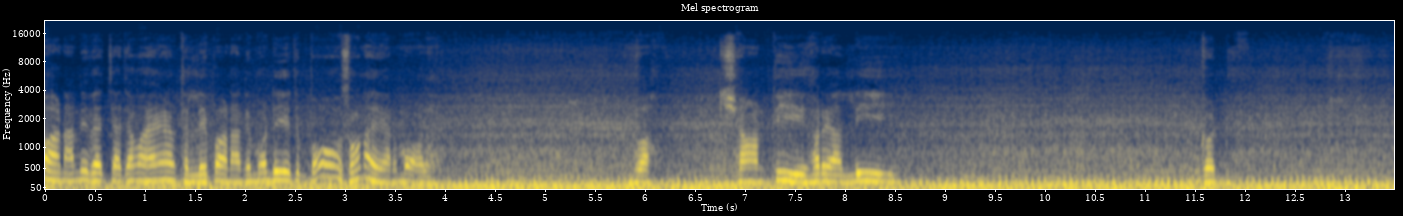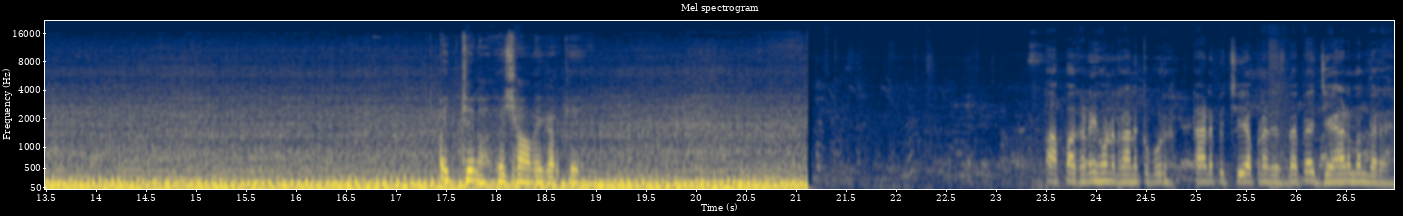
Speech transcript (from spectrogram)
ਪਹਾੜਾਂ ਦੇ ਵਿੱਚ ਆ ਜਾਵਾਂ ਹੈ ਥੱਲੇ ਪਹਾੜਾਂ ਦੇ ਮੋਢੇ 'ਚ ਬਹੁਤ ਸੋਹਣਾ ਯਾਰ ਮਾਹੌਲ ਹੈ ਵਾਹ, ਸ਼ਾਂਤੀ, ਹਰਿਆਲੀ। ਗੁੱਡ ਇੱਥੇ ਲਾ ਦਿਓ ਛਾਵੇਂ ਕਰਕੇ। ਆਪਾਂ ਖੜੇ ਹੁਣ ਰਣਕਪੁਰ ਆੜ ਪਿੱਛੇ ਆਪਣਾ ਦਿਸਦਾ ਪਿਆ ਜੈਨ ਮੰਦਿਰ ਹੈ।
